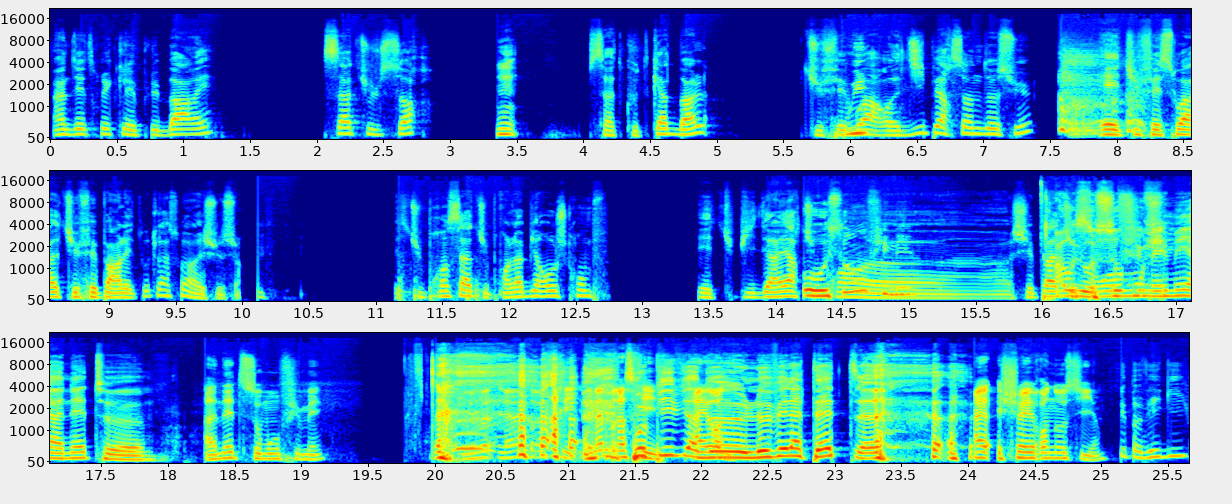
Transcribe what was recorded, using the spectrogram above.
un des trucs les plus barrés, ça tu le sors, Mm. ça te coûte 4 balles, tu fais Oui. boire euh, 10 personnes dessus et tu fais, soit, tu fais parler toute la soirée, je suis sûr. Et tu prends ça, tu prends la bière au schtroumpf et tu, puis derrière tu Au prends, saumon fumé. euh, je sais pas, Ah tu oui, au saumon fumé. fumé, Annette. euh, Annette saumon fumé. Le- la même brasserie. la même brasserie. Poppy vient Iron. de lever la tête. Ah, chez Iron aussi. hein. C'est pas veggie.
